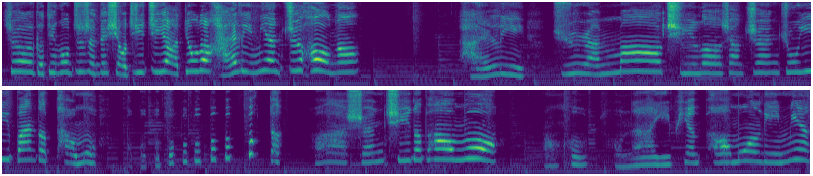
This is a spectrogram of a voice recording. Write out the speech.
这个天空之神的小鸡鸡啊，丢到海里面之后呢，海里居然冒起了像珍珠一般的泡沫，啵啵啵啵啵啵啵啵的，哇，神奇的泡沫！然后从那一片泡沫里面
